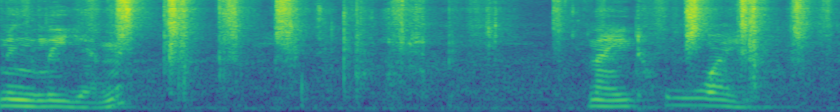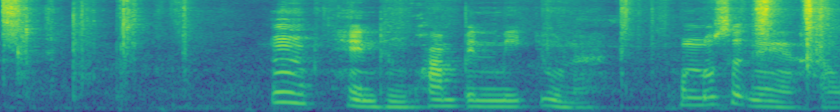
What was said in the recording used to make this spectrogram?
หนึ่งเหรียญในถ้วย อืมเห็นถึงความเป็นมิตรอยู่นะ คุณรู้สึกไงกับเขา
